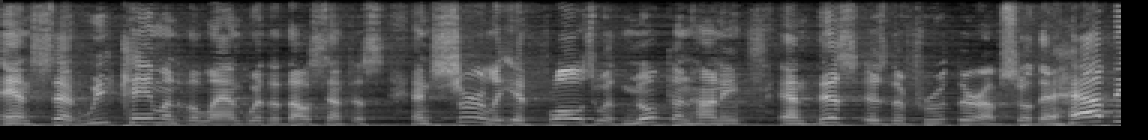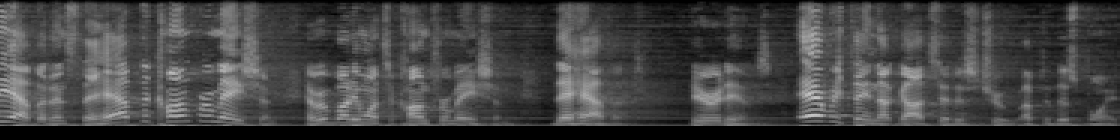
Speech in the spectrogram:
and said, We came unto the land whither thou sentest, and surely it flows with milk and honey, and this is the fruit thereof. So they have the evidence, they have the confirmation. Everybody wants a confirmation. They have it. Here it is. Everything that God said is true up to this point.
